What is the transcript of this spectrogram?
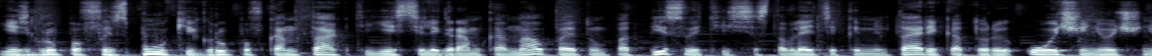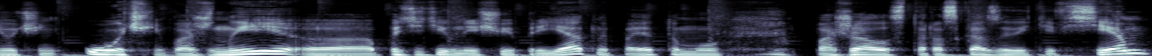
Есть группа в Фейсбуке, группа ВКонтакте, есть телеграм-канал, поэтому подписывайтесь, оставляйте комментарии, которые очень-очень-очень-очень важны, позитивные еще и приятны, поэтому, пожалуйста, рассказывайте всем,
